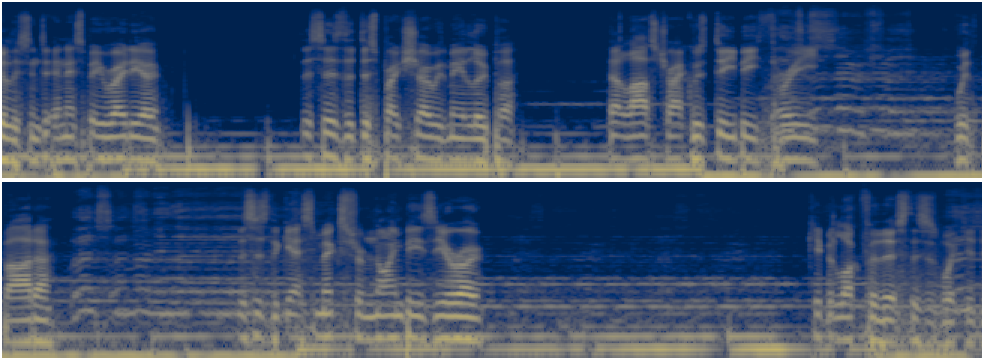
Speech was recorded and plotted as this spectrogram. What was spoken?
You're listening to NSB Radio. This is the Disc Show with me, Looper. That last track was DB3 with Barda. This is the guest mix from 9B0. Keep it locked for this, this is wicked.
